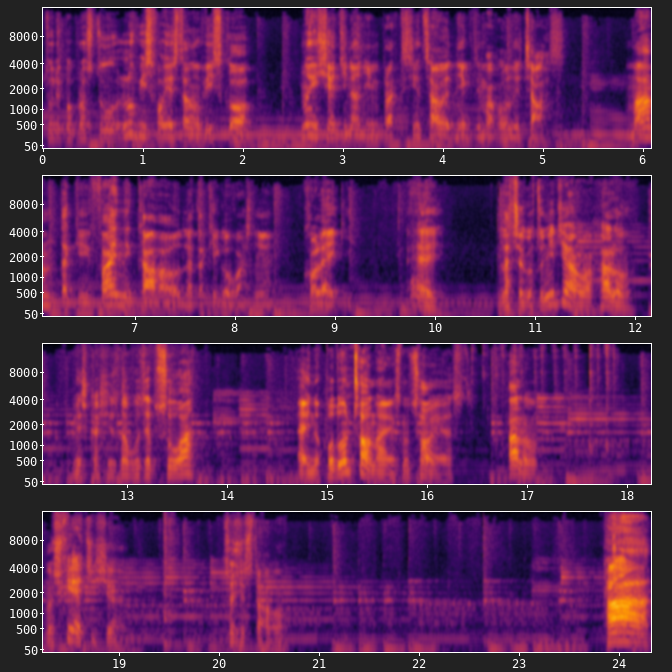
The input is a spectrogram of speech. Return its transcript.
Który po prostu lubi swoje stanowisko, no i siedzi na nim praktycznie całe dnie, gdy ma wolny czas. Mam taki fajny kawał dla takiego właśnie kolegi. Ej, dlaczego to nie działa? Halo, myszka się znowu zepsuła? Ej, no podłączona jest, no co jest? Halo? No świeci się. Co się stało? Ha!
